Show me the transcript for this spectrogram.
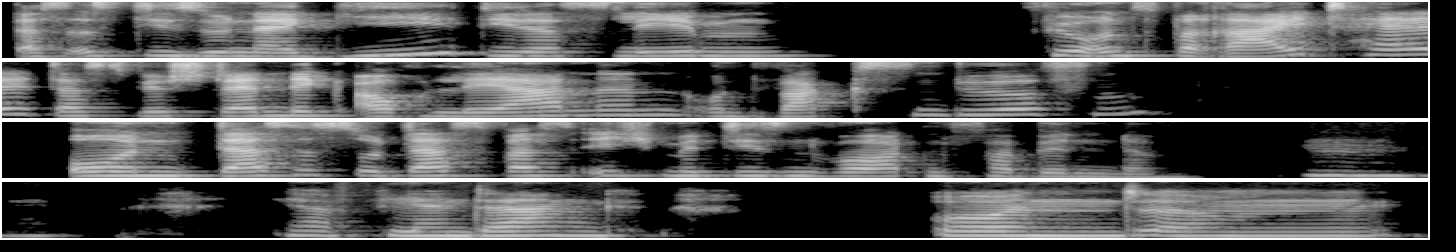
Das ist die Synergie, die das Leben für uns bereithält, dass wir ständig auch lernen und wachsen dürfen. Und das ist so das, was ich mit diesen Worten verbinde. Mhm. Ja, vielen Dank. Und ähm,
